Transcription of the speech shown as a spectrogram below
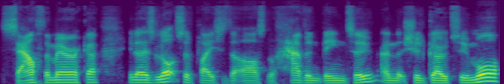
South America, you know, there's lots of places that Arsenal haven't been to and that should go to more.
